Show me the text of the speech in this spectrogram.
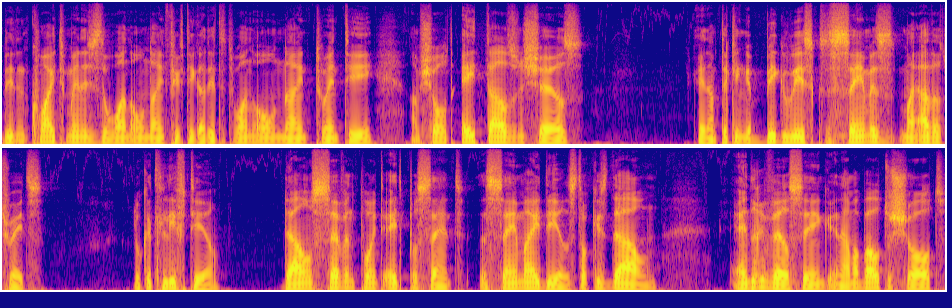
Didn't quite manage the 109.50, got it at 109.20. I'm short 8,000 shares and I'm taking a big risk, the same as my other trades. Look at Lyft here, down 7.8%, the same idea, the stock is down and reversing and I'm about to short.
